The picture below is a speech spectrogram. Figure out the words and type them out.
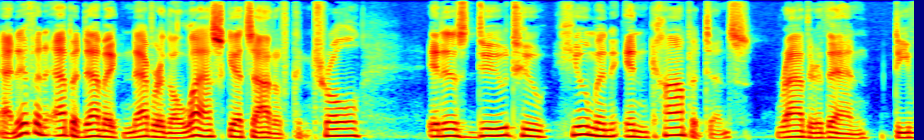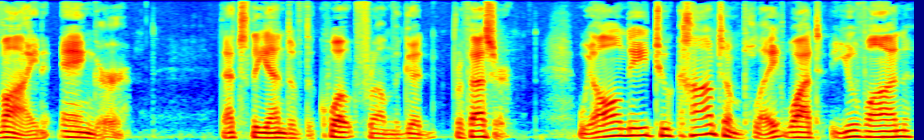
And if an epidemic nevertheless gets out of control, it is due to human incompetence rather than divine anger. That's the end of the quote from the good professor we all need to contemplate what Yuval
